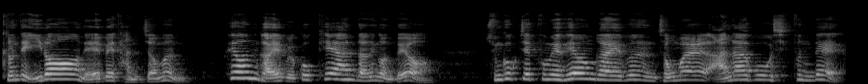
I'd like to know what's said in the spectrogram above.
그런데 이런 앱의 단점은 회원 가입을 꼭 해야 한다는 건데요. 중국 제품의 회원 가입은 정말 안 하고 싶은데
